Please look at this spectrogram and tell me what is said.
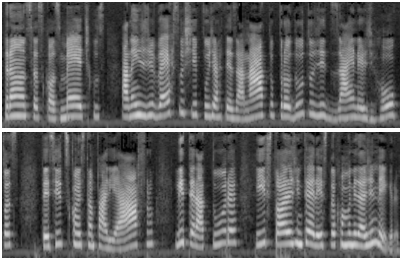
tranças, cosméticos, além de diversos tipos de artesanato, produtos de designer de roupas, tecidos com estamparia afro, literatura e história de interesse da comunidade negra.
